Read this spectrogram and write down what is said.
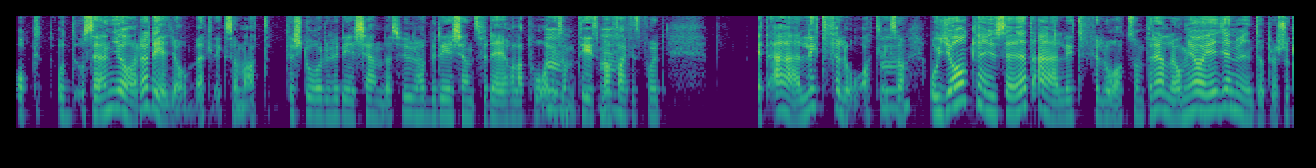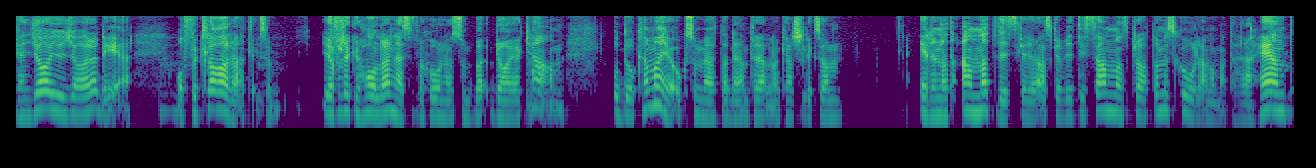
Mm. Och, och, och sen göra det jobbet, liksom, att förstår du hur det kändes, hur hade det känts för dig att hålla på, Mm. liksom, tills man Mm. faktiskt får ett, ett ärligt förlåt. Liksom. Mm. Och jag kan ju säga ett ärligt förlåt som förälder, om jag är genuint upprörd så kan jag ju göra det Mm. och förklara att liksom, jag försöker hålla den här situationen så bra jag kan. Och då kan man ju också möta den föräldern och kanske liksom är det något annat vi ska göra? Ska vi tillsammans prata med skolan om att det här har hänt,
